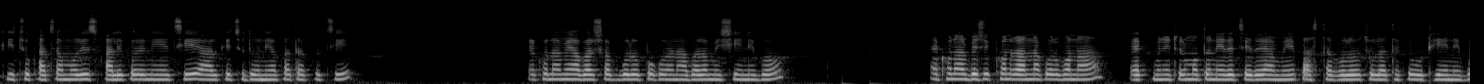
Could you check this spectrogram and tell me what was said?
কিছু কাঁচামরিচ ফালি করে নিয়েছি আর কিছু ধনিয়া পাতা কুচি। এখন আমি আবার সবগুলো উপকরণ আবারও মিশিয়ে নিব। এখন আর বেশিক্ষণ রান্না করব না। এক মিনিটের মতো নেড়ে চেড়ে আমি পাস্তাগুলো চুলা থেকে উঠিয়ে নিব।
